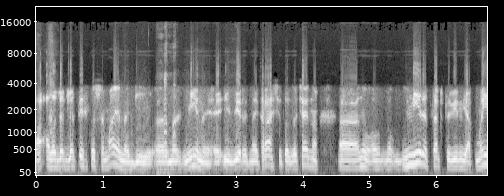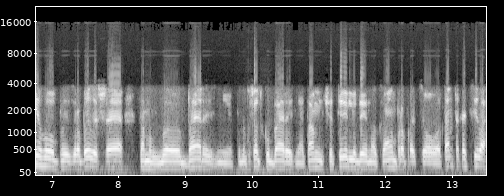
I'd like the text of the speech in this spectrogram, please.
але для, для тих, хто ще має надію е, на зміни е, і вірить найкраще, то звичайно, е, ну ну, мій рецепт він як. Ми його зробили ще там в березні, на початку березня. Там чотири людини окремо пропрацьовували. Там така ціла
